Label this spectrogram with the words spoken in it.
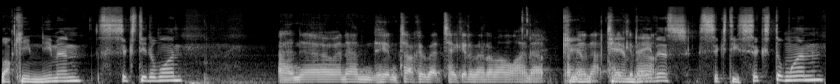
Joaquin Niemann, 60 to 1. I know, and I'm him talking about taking him out of my lineup. I may Cam, not take Cam him out. Davis, 66 to 1.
